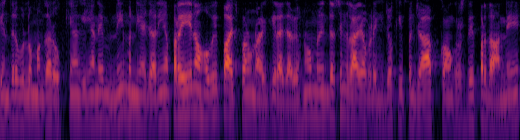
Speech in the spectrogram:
ਕੇਂਦਰ ਵੱਲੋਂ ਮੰਗਾਂ ਰੋਕੀਆਂ ਗਈਆਂ ਨੇ, ਨਹੀਂ ਮੰਨੀਆਂ ਜਾ ਰਹੀਆਂ, ਪਰ ਇਹ ਨਾ ਹੋਵੇ ਭਾਜਪਾ ਨੂੰ ਨਾ ਘੇਰਿਆ ਜਾਵੇ। ਹੁਣ ਅਮਰਿੰਦਰ ਸਿੰਘ ਰਾਜਾ ਵੜਿੰਗ, ਜੋ ਕਿ ਪੰਜਾਬ ਕਾਂਗਰਸ ਦੇ ਪ੍ਰਧਾਨ ਨੇ,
